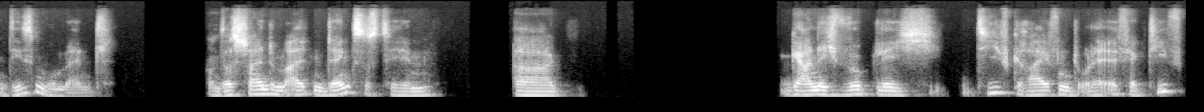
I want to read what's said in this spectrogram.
In diesem Moment. Und das scheint im alten Denksystem äh, gar nicht wirklich tiefgreifend oder effektiv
